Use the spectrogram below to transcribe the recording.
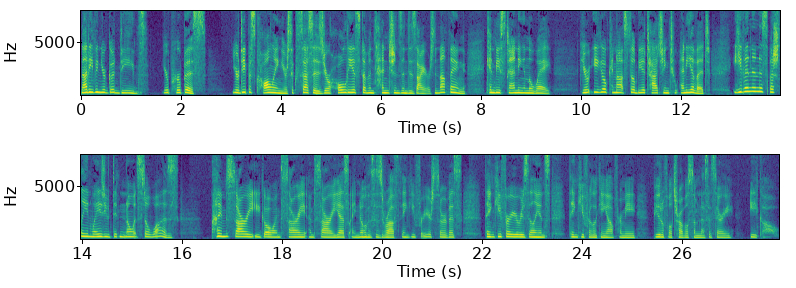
not even your good deeds, your purpose, your deepest calling, your successes, your holiest of intentions and desires. Nothing can be standing in the way. Your ego cannot still be attaching to any of it, even and especially in ways you didn't know it still was. I'm sorry, ego. I'm sorry. I'm sorry. Yes, I know this is rough. Thank you for your service. Thank you for your resilience. Thank you for looking out for me. Beautiful, troublesome, necessary ego.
